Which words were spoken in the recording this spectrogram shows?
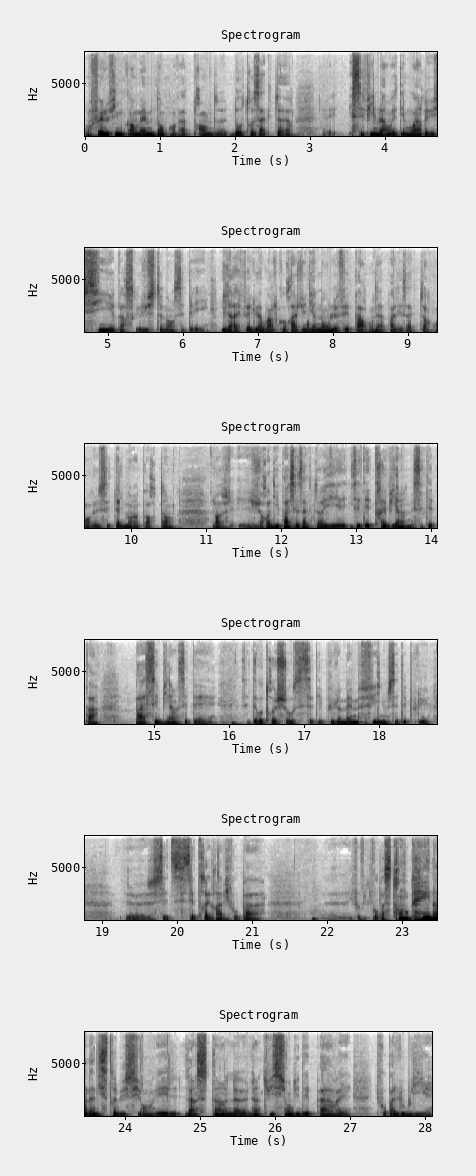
on fait le film quand même, donc on va prendre d'autres acteurs. Ces films-là ont été moins réussis parce que justement, c'était, il aurait fallu avoir le courage de dire non, on ne le fait pas, on n'a pas les acteurs qu'on veut, c'est tellement important. Alors je ne redis pas ces acteurs, ils, étaient très bien, mais c'était pas pas assez bien, c'était c'était autre chose, c'était plus le même film, c'était plus c'est très grave, il faut pas euh, il faut, il faut pas se tromper dans la distribution et l'instinct, l'intuition du départ, et, il faut pas l'oublier.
